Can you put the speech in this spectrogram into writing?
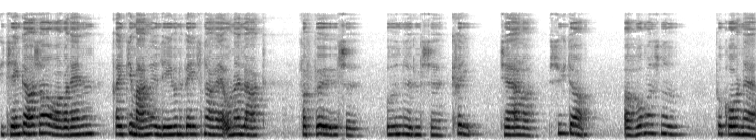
Vi tænker også over, hvordan rigtig mange levende væsener er underlagt forfølgelse, udnyttelse, krig, terror, sygdom og hungersnød på grund af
